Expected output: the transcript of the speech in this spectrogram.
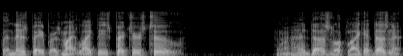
The newspapers might like these pictures too. Well, it does look like it, doesn't it?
